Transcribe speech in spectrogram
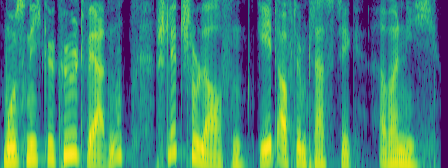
muss nicht gekühlt werden. Schlittschuhlaufen geht auf dem Plastik aber nicht.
